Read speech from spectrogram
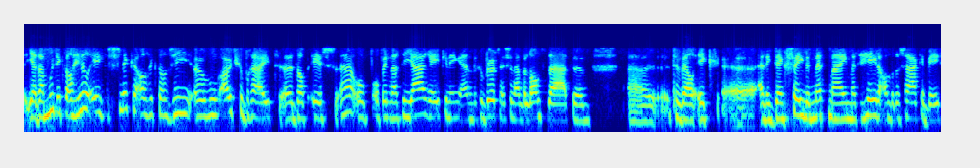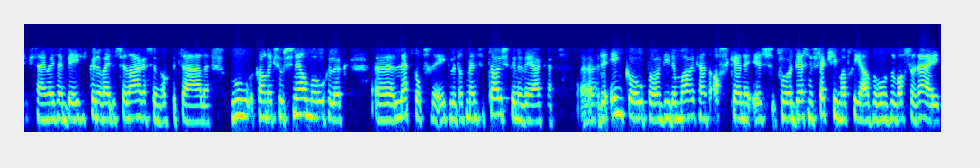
ja, daar moet ik wel heel even slikken als ik dan zie hoe uitgebreid dat is. Hè, op, op inderdaad de jaarrekening en de gebeurtenissen naar balansdatum. Terwijl ik, en ik denk velen met mij, met hele andere zaken bezig zijn. Wij zijn bezig, kunnen wij de salarissen nog betalen? Hoe kan ik zo snel mogelijk laptops regelen, dat mensen thuis kunnen werken? de inkoper die de markt aan het afscannen is voor desinfectiemateriaal voor onze wasserij.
